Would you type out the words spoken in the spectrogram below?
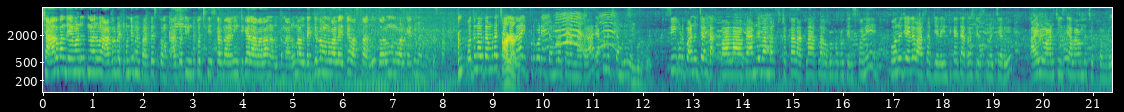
చాలా మంది ఏమడుగుతున్నారు ఆర్డర్ పెట్టుకుంటే మేము పంపిస్తాం కాకపోతే ఇంటికి వచ్చి తీసుకెళ్తున్నారని ఇంటికే రావాలా? అని అడుగుతున్నారు. మాకు దగ్గరలో ఉన్న వాళ్ళు అయితే వస్తారు దూరం ఉన్న వాళ్ళకైతే మేము పంపిస్తాం. పొద్దున ఒక తమ్ముడు వచ్చాడు కదా ఇప్పుడు కూడా ఈ తమ్ముడు వచ్చాడు అనమాట ఎక్కడి నుంచి తమ్ముడు? సీగుడిపాడు నుంచి అంట వాళ్ళ ఫ్యామిలీ మెంబర్స్ చుట్టాలు అట్లా అట్లా ఒకరికొకరు తెలుసుకొని ఫోన్ చేయలే వాట్సాప్ చేయలే. ఇంటికైతే అడ్రస్ తెలుసుకొని వచ్చారు. ఆయిల్ వాడి చూసి ఎలా ఉందో చెప్పు తమ్ముడు.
